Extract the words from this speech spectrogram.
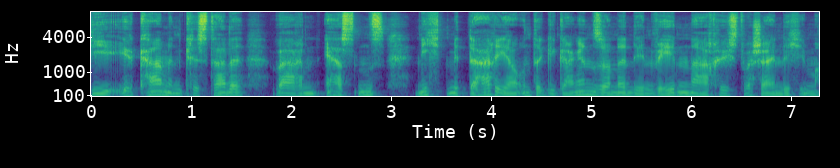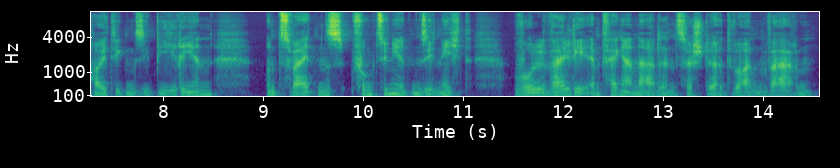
Die Irkamen-Kristalle waren erstens nicht mit Daria untergegangen, sondern den Veden nach höchstwahrscheinlich im heutigen Sibirien, und zweitens funktionierten sie nicht, wohl weil die Empfängernadeln zerstört worden waren.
